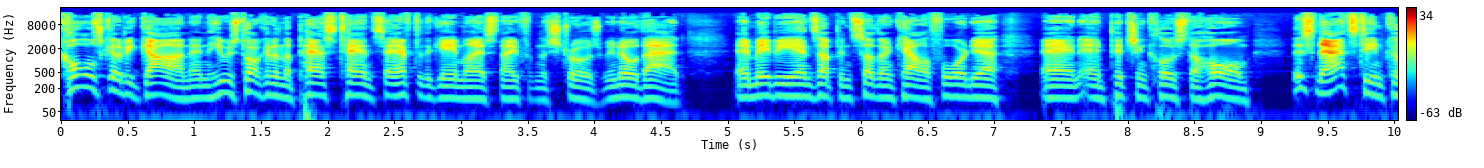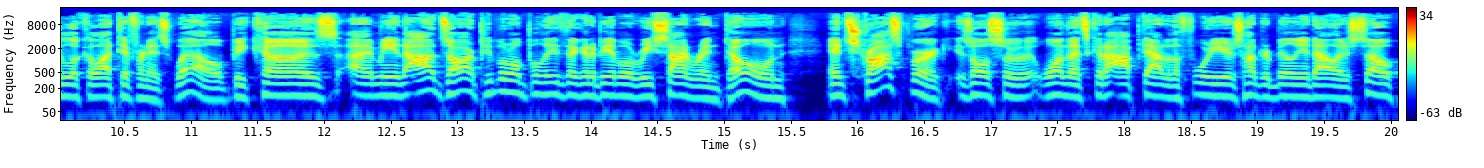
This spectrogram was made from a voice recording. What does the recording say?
Cole's going to be gone, and he was talking in the past tense after the game last night from the Stros. We know that, and maybe he ends up in Southern California and and pitching close to home. This Nats team could look a lot different as well because I mean, odds are people don't believe they're going to be able to re-sign Rendon, and Strasburg is also one that's going to opt out of the four years, hundred million dollars. So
